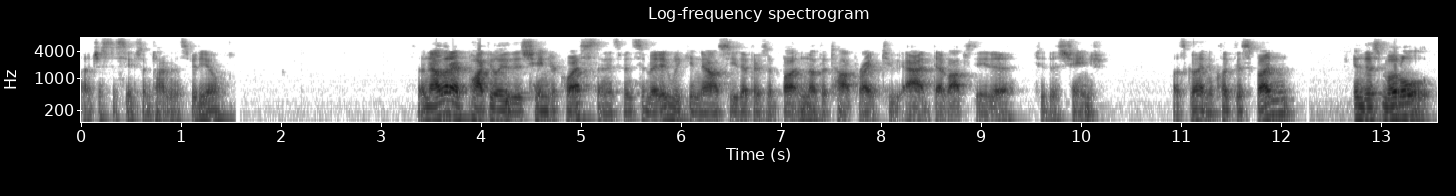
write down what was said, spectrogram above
uh, just to save some time in this video. So now that I've populated this change request and it's been submitted, we can now see that there's a button at the top right to add DevOps data to this change. Let's go ahead and click this button. In this modal,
